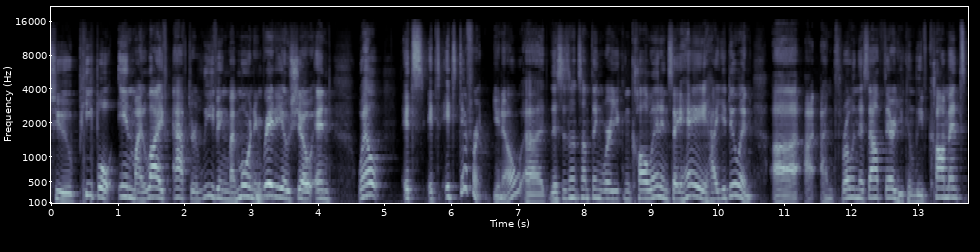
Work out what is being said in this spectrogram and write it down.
to people in my life after leaving my morning radio show, and well, it's it's it's different you know? Uh, this isn't something where you can call in and say hey how you doing? Uh, I, am throwing this out there. You can leave comments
